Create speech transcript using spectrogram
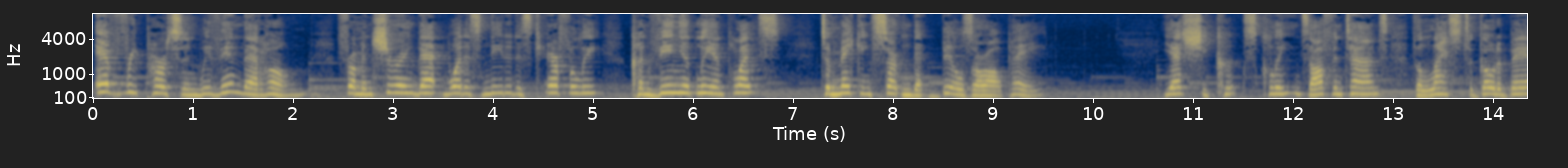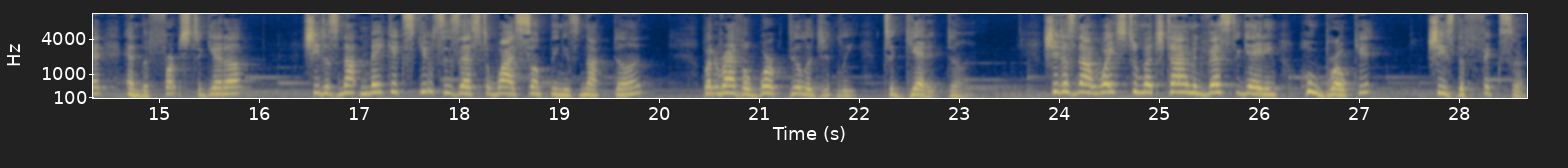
every person within that home, from ensuring that what is needed is carefully, conveniently in place, to making certain that bills are all paid. Yes, she cooks, cleans, oftentimes the last to go to bed and the first to get up. She does not make excuses as to why something is not done but rather work diligently to get it done. She does not waste too much time investigating who broke it. She's the fixer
